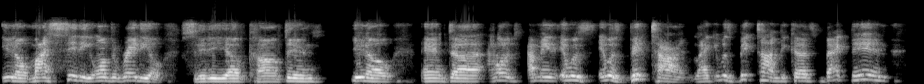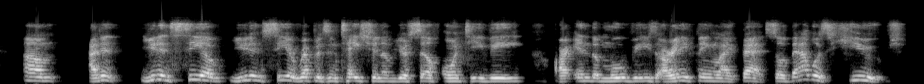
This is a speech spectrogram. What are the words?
you know, my city on the radio, City of Compton, you know, and uh, I was, I mean, it was, it was big time. Like it was big time because back then, um, I didn't, you didn't see a, you didn't see a representation of yourself on TV or in the movies or anything like that. So that was huge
